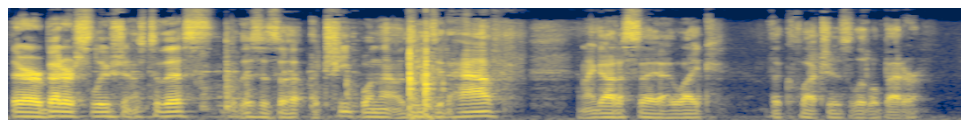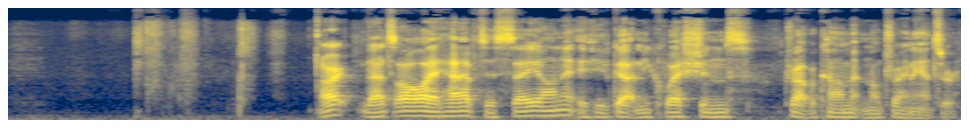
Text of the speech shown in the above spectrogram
There are better solutions to this, but this is a, a cheap one that was easy to have, and I gotta say, I like the Klutch's a little better. All right, that's all I have to say on it. If you've got any questions, drop a comment and I'll try and answer.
